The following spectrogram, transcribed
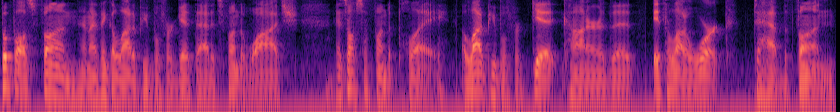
Football's fun, and I think a lot of people forget that. It's fun to watch. It's also fun to play. A lot of people forget, Connor, that it's a lot of work to have the fun.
